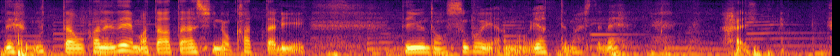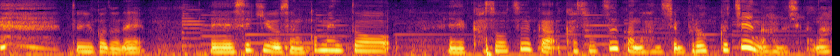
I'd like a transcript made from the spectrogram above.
で売ったお金でまた新しいのを買ったりっていうのをすごいあのやってましてね。はい。ということで、えー、石油さんコメント、えー、仮想通貨仮想通貨の話ブロックチェーンの話かな。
